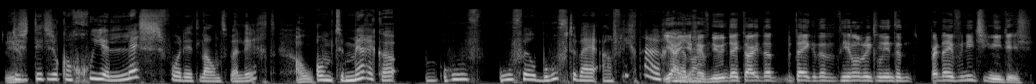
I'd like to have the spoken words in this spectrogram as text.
Ja. Dus dit is ook een goede les voor dit land wellicht. Oh. Om te merken hoe, hoeveel behoefte wij aan vliegtuigen Ja, je hebben. geeft nu een detail, dat betekent dat het Hillary Clinton per definitie niet is.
